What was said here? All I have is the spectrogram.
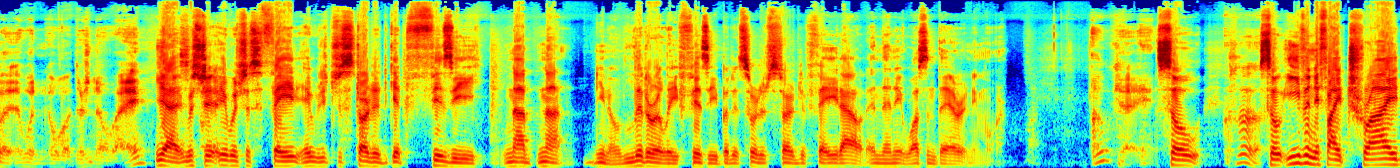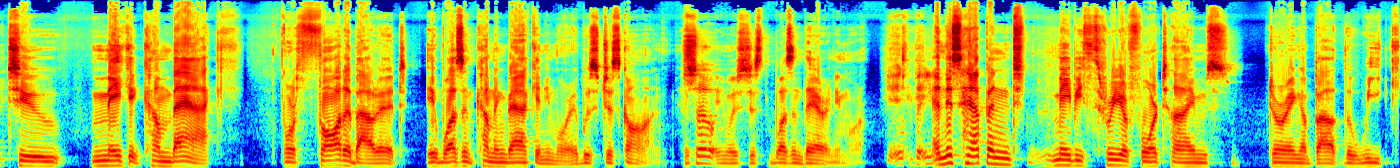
It wouldn't. oh, There's no way. Yeah, it was just, it was just fade. It was just started to get fizzy, not not you know literally fizzy, but it sort of started to fade out, and then it wasn't there anymore. Okay. So, so even if I tried to make it come back or thought about it, it wasn't coming back anymore. It was just gone. So- it was just wasn't there anymore. You, And this happened maybe three or four times during about the week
